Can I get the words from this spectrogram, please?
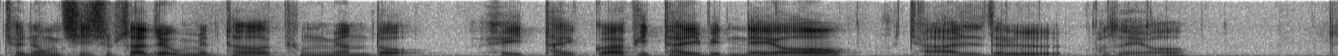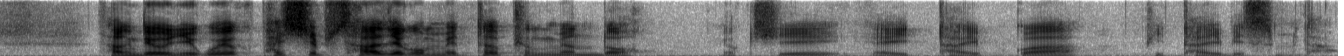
전용 74제곱미터 평면도 A타입과 B타입이 있네요. 잘들 보세요. 상대원 2구역 84제곱미터 평면도 역시 A타입과 B타입이 있습니다.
